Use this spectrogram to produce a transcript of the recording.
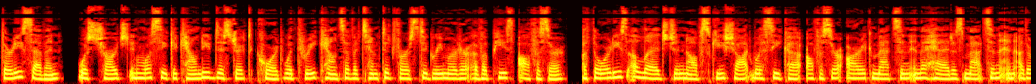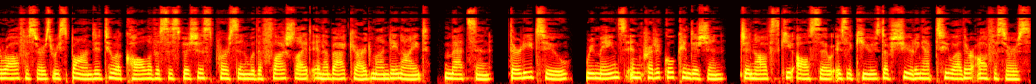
37, was charged in Waseca County District Court with three counts of attempted first degree murder of a peace officer. Authorities allege Janovsky shot Waseca officer Arik Matson in the head as Matson and other officers responded to a call of a suspicious person with a flashlight in a backyard Monday night. Matson, 32, remains in critical condition. Janovsky also is accused of shooting at two other officers,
